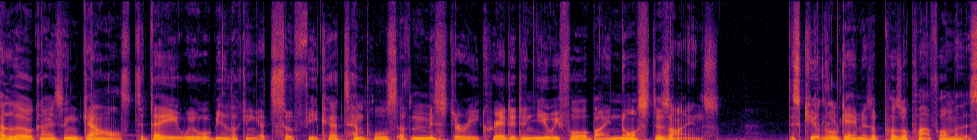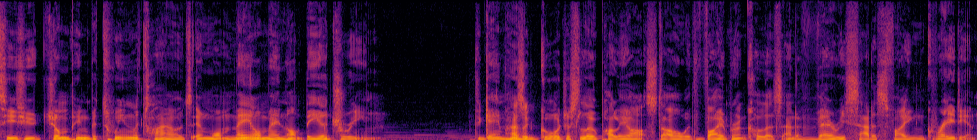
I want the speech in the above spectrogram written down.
Hello guys and gals, today we will be looking at Sophica Temples of Mystery created in UE4 by Norse Designs. This cute little game is a puzzle platformer that sees you jumping between the clouds in what may or may not be a dream. The game has a gorgeous low poly art style with vibrant colours and a very satisfying gradient,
